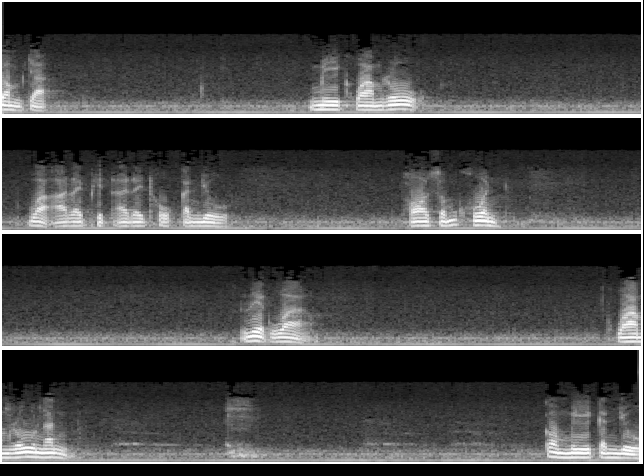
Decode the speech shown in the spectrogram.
ย่อมจะ มีความรู้ ว่าอะไรผิดอะไรถูกกันอยู่ พอสมควร เรียกว่า ความรู้นั้นก็มีกันอยู่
